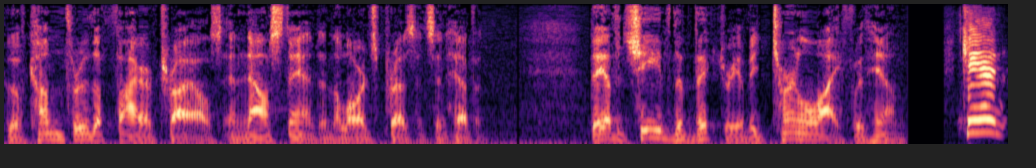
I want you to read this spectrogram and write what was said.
who have come through the fire of trials and now stand in the Lord's presence in heaven. They have achieved the victory of eternal life with Him. Can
